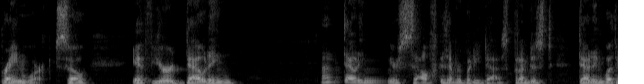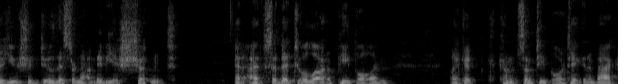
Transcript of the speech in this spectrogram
brain worked. So if you're doubting, not doubting yourself, because everybody does, but I'm just doubting whether you should do this or not. Maybe you shouldn't. And I've said that to a lot of people. And like it kind of, some people are taken aback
